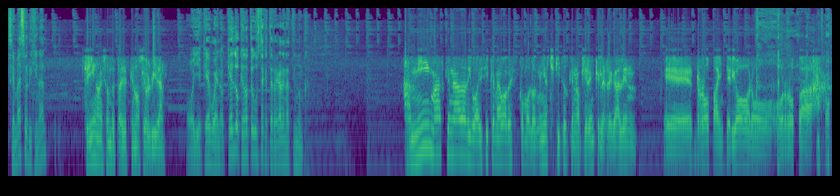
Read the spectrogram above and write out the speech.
Se me hace original. Sí, no, son detalles que no se olvidan. Oye, qué bueno. ¿Qué es lo que no te gusta que te regalen a ti nunca? A mí más que nada, digo, ahí sí que me hago a veces como los niños chiquitos que no quieren que le regalen eh, ropa interior o, o ropa.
